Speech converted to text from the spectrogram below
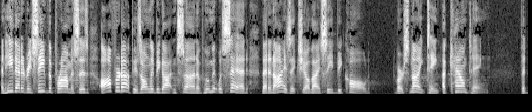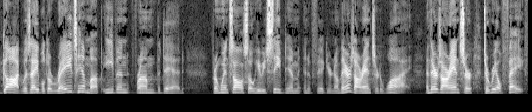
And he that had received the promises offered up his only begotten son, of whom it was said that in Isaac shall thy seed be called. Verse 19, accounting that God was able to raise him up even from the dead, from whence also he received him in a figure. Now there's our answer to why. And there's our answer to real faith.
